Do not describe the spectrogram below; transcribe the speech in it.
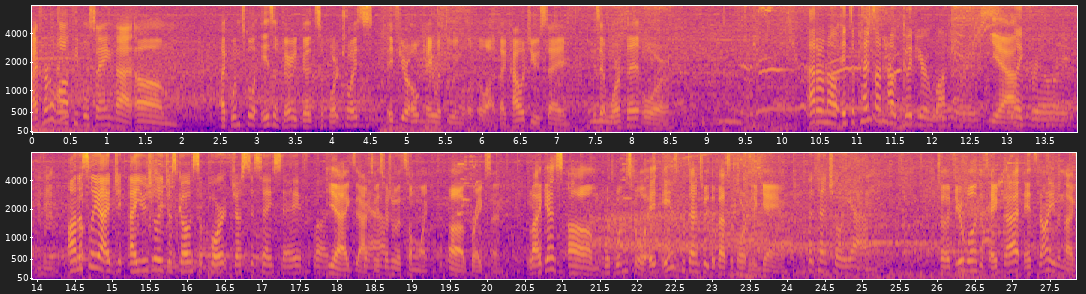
I've heard a lot of people saying that um, like Whimsicott is a very good support choice if you're okay with doing it with a lot. Like, how would you say? Is it worth it or? I don't know. It depends on how good your luck is. Yeah. Like really. Mhm. Honestly, I, I usually just go support just to stay safe. But Yeah, exactly. Yeah. Especially with someone like uh, Braixen. But I guess um, with Whimsicott, it is potentially the best support in the game. potentially, yeah. So if you're willing to take that, it's not even like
